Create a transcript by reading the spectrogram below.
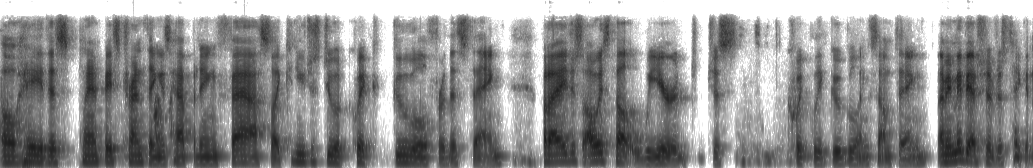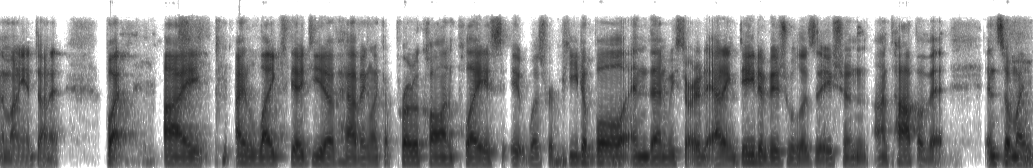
oh hey this plant-based trend thing is happening fast like can you just do a quick google for this thing but i just always felt weird just quickly googling something i mean maybe i should have just taken the money and done it but i i liked the idea of having like a protocol in place. It was repeatable and then we started adding data visualization on top of it. And so my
